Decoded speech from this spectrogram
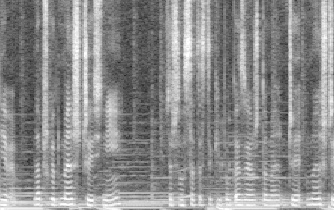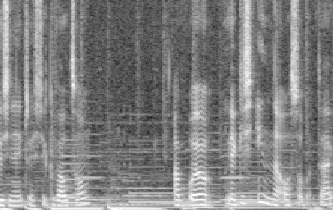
nie wiem, na przykład mężczyźni, zresztą statystyki pokazują, że to mężczy mężczyźni najczęściej gwałcą, albo jakieś inne osoby, tak?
